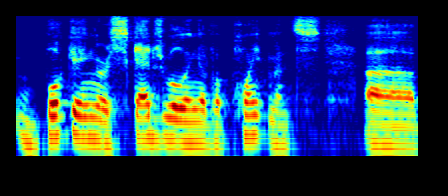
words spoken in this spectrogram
booking or scheduling of appointments uh,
